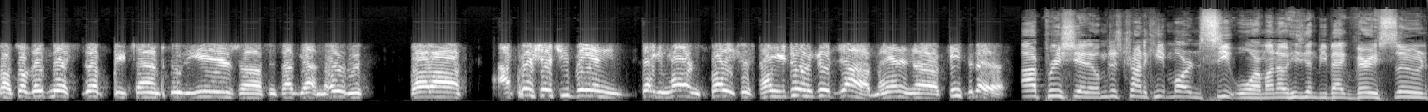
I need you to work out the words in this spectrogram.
so, so they've messed it up a few times through the years uh, since I've gotten older. But uh, I appreciate you being taking Martin's place this time. You're doing a good job, man, and uh, keep it up. I appreciate it. I'm just trying to keep Martin's seat warm. I know he's going to be back very soon,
